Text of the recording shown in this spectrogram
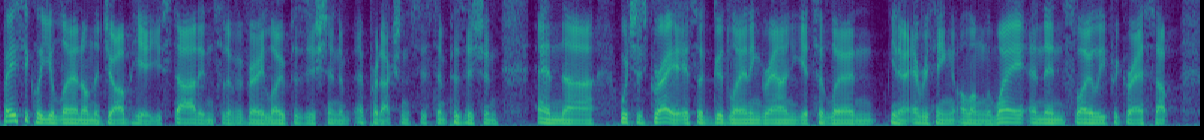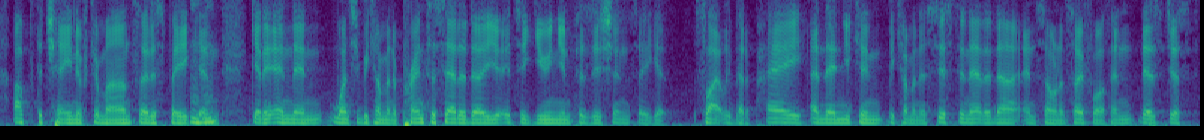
basically you learn on the job here. You start in sort of a very low position, a, a production assistant position, and uh, which is great. It's a good learning ground. You get to learn, you know, everything along the way, and then slowly progress up up the chain of command, so to speak, mm-hmm. and get it. And then once you become an apprentice editor, you, it's a union position, so you get slightly better pay, and then you can become an assistant editor, and so on and so forth. And there's just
